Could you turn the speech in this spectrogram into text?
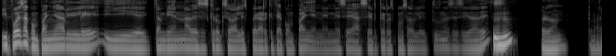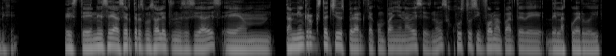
Y puedes acompañarle y eh, también a veces creo que se vale esperar que te acompañen en ese hacerte responsable de tus necesidades. Perdón, que me alejé. Este, en ese hacerte responsable de tus necesidades, em, también creo que está chido esperar que te acompañen a veces, ¿no? Justo si forma parte de, del acuerdo. Y,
